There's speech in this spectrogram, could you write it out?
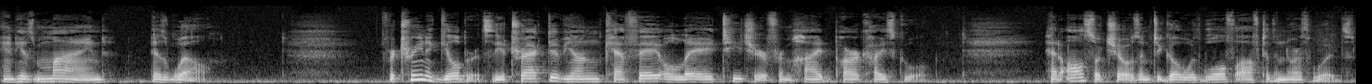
and his mind as well. For Trina Gilberts, the attractive young cafe au lait teacher from Hyde Park High School, had also chosen to go with Wolf off to the North Woods,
